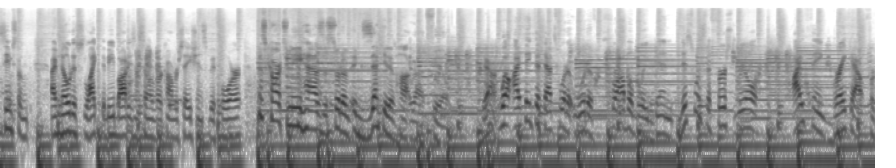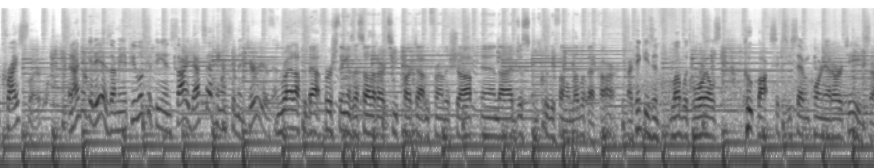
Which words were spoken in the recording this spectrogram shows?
seems to, I've noticed, like the B bodies in some of our conversations before. This car to me has this sort of executive hot rod feel. Yeah. Well, I think that that's what it would have probably been. This was the first real, I think, breakout for Chrysler. And I think it is. I mean, if you look at the inside, that's a handsome interior. Right off the bat, first thing is I saw that RT parked out in front of the shop, and I just completely fell in love with that car. I think he's in love with Royal's Coupe Box 67 Coronet RT, so.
